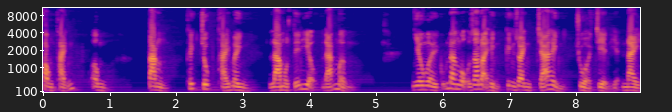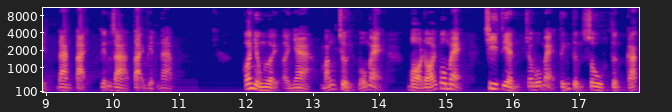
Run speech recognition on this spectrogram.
phong thánh ông Tăng Thích Trúc Thái Minh là một tín hiệu đáng mừng. Nhiều người cũng đang ngộ ra loại hình kinh doanh trá hình chùa triển hiện nay đang tại diễn ra tại Việt Nam. Có nhiều người ở nhà mắng chửi bố mẹ, bỏ đói bố mẹ, chi tiền cho bố mẹ tính từng xu từng cắc,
